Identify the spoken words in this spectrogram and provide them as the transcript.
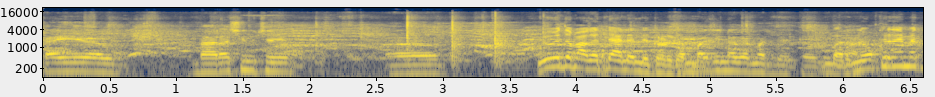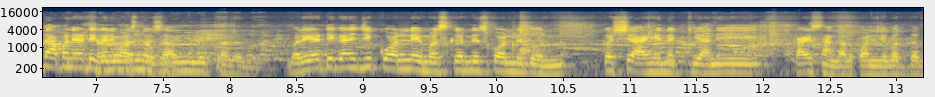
काही धाराशिवचे विविध भागातले आलेले थोडक्यात. संभाजीनगरमधले आहेत. बरं नोकरीनिमित्त आपण या ठिकाणी वाचतो नोकरीनिमित्त आलेले. बरं या ठिकाणी जी कॉलनी आहे मस्करनीस कॉलनी दोन कशी आहे नक्की? आणि काय सांगाल कॉलनीबद्दल?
